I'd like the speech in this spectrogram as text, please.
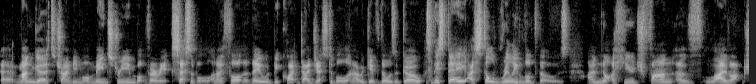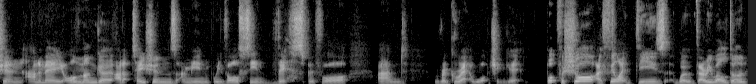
uh, manga to try and be more mainstream but very accessible and I thought that they would be quite digestible and I would give those a go. To this day I still really love those. I'm not a huge fan of live action anime or manga adaptations. I mean we've all seen this before and regret watching it. But for sure, I feel like these were very well done.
